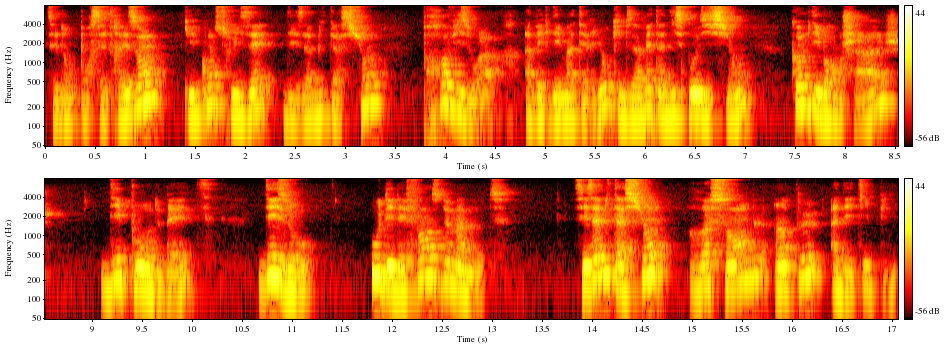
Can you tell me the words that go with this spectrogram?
C'est donc pour cette raison qu'ils construisaient des habitations provisoires avec des matériaux qu'ils avaient à disposition, comme des branchages, des pots de bêtes, des os ou des défenses de mammouths. Ces habitations ressemblent un peu à des tipis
